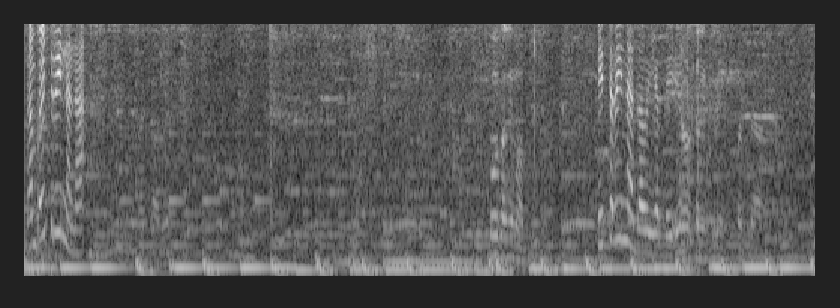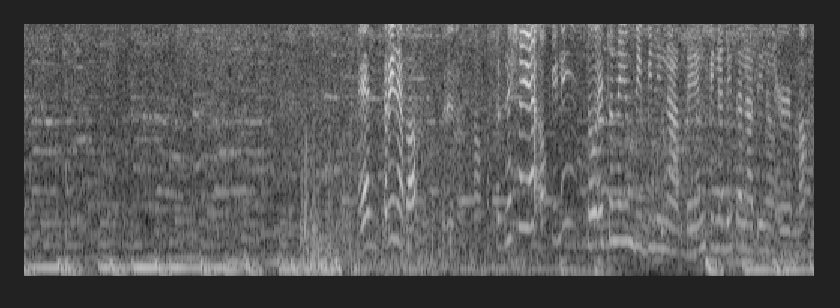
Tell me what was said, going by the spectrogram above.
Number 3 na na. Totally, ma'am. I3 na daw yabe. Totally three. But, uh, Ayan, 3 na to? three na. Oh, kasag na siya ya. Okay na yun. So, ito na yung bibili natin. Pinalitan natin ng Air Max.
